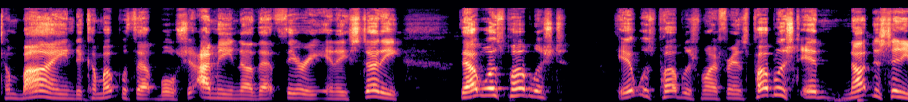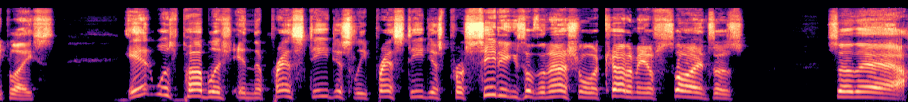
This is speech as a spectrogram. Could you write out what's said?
combined to come up with that bullshit. I mean, uh, that theory in a study that was published it was published, my friends, published in not just any place. It was published in the prestigiously prestigious Proceedings of the National Academy of Sciences. So there,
